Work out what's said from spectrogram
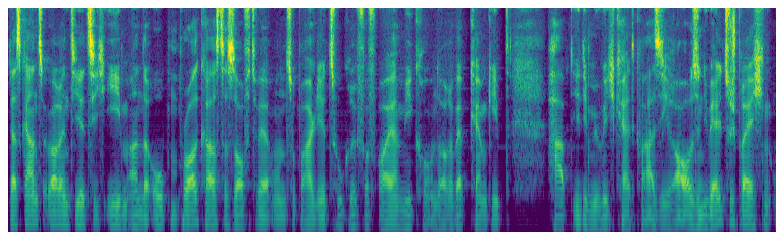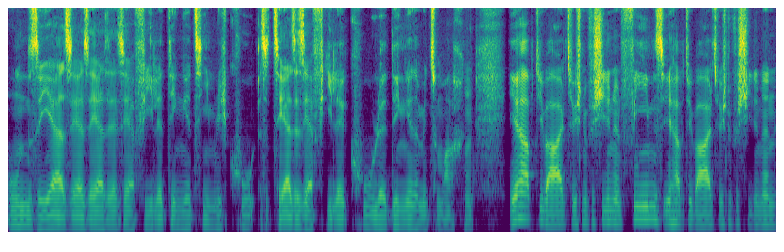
Das Ganze orientiert sich eben an der Open Broadcaster Software und sobald ihr Zugriff auf euer Mikro und eure Webcam gibt, habt ihr die Möglichkeit quasi raus in die Welt zu sprechen und sehr, sehr, sehr, sehr, sehr viele Dinge ziemlich cool, also sehr, sehr, sehr viele coole Dinge damit zu machen. Ihr habt die Wahl zwischen verschiedenen Themes, ihr habt die Wahl zwischen verschiedenen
